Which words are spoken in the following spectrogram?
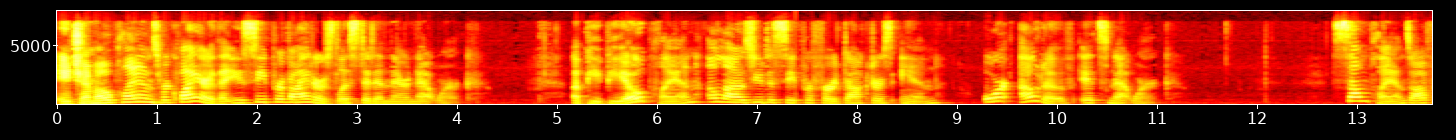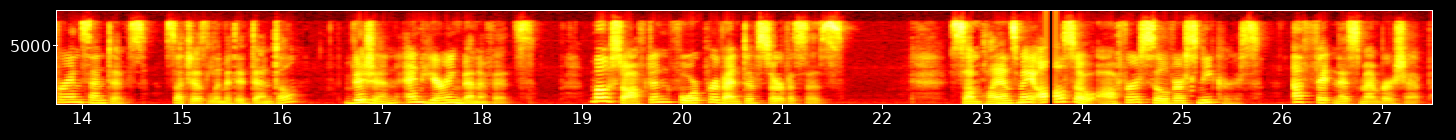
HMO plans require that you see providers listed in their network. A PPO plan allows you to see preferred doctors in or out of its network. Some plans offer incentives, such as limited dental, vision, and hearing benefits, most often for preventive services. Some plans may also offer silver sneakers, a fitness membership.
